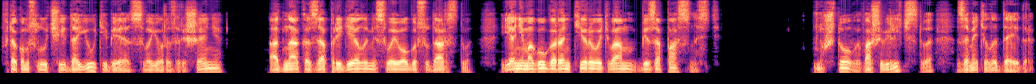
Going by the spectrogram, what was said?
в таком случае даю тебе свое разрешение, однако за пределами своего государства я не могу гарантировать вам безопасность. — Ну что вы, ваше величество, — заметила Дейдра,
